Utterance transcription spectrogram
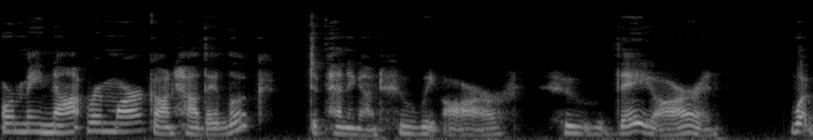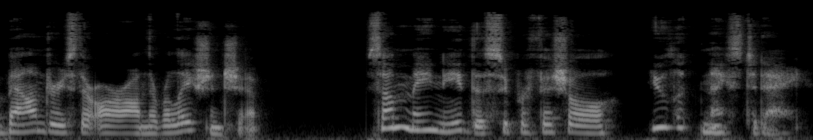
or may not remark on how they look, depending on who we are, who they are, and what boundaries there are on the relationship. Some may need the superficial, you look nice today.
